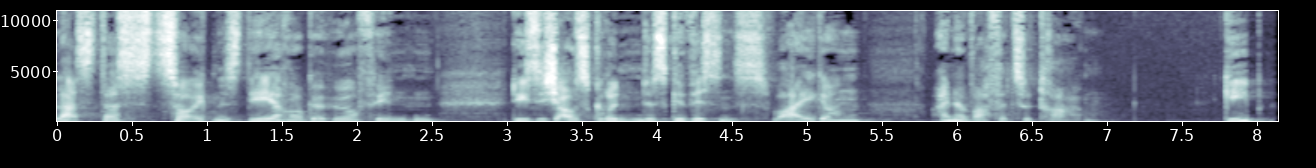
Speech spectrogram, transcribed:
Lass das Zeugnis derer Gehör finden, die sich aus Gründen des Gewissens weigern, eine Waffe zu tragen. Gib,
